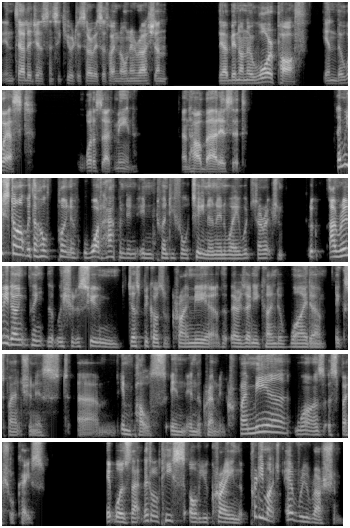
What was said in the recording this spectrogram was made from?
intelligence and security services are known in Russian, they have been on a war path in the West. What does that mean? And how bad is it? Let me start with the whole point of what happened in, in 2014 and in a way, which direction. Look, I really don't think that we should assume just because of Crimea that there is any kind of wider expansionist um, impulse in, in the Kremlin. Crimea was a special case. It was that little piece of Ukraine that pretty much every Russian,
